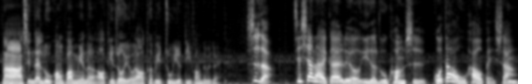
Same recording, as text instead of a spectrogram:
那现在路况方面呢？哦，听说有要特别注意的地方，对不对？是的，接下来该留意的路况是国道五号北上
